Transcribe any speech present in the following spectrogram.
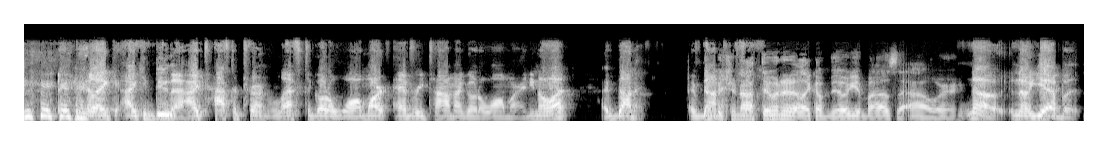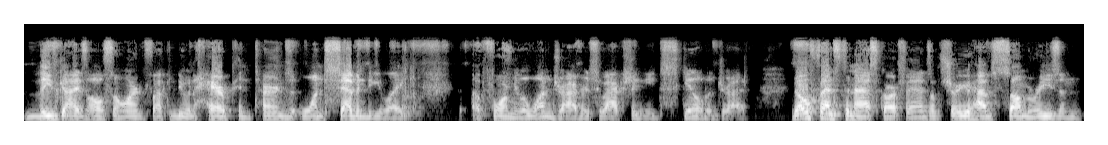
like I can do that. I have to turn left to go to Walmart every time I go to Walmart. And you know what? I've done it. I've done but it. you're not doing it at like a million miles an hour. No, no, yeah, but these guys also aren't fucking doing hairpin turns at 170 like a Formula One drivers who actually need skill to drive. No offense to NASCAR fans. I'm sure you have some reason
